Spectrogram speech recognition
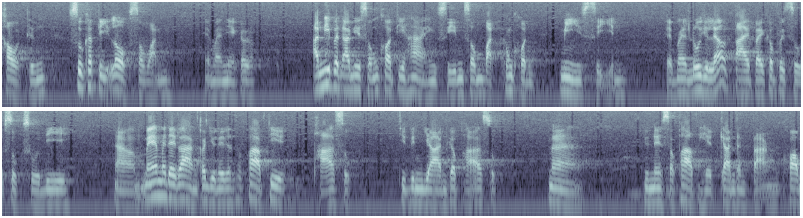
เข้าถึงสุคติโลกสวรรค์เห็นไหมเนี่ยก็อันนี้เป็นอานิสงส์ข้อที่ห้าแห่งศีลสมบัติของคนมีศีลเห็นไหมรู้อยู่แล้วตายไปก็ไปสู่สุขสู่ดีอ่าแม้ไม่ได้ร่างก็อยู่ในสภาพที่ผาสุข จิตวิญญาณก็ผาสุขนะ อยู่ในสภาพเหตุการณ์ต่างๆ ความ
